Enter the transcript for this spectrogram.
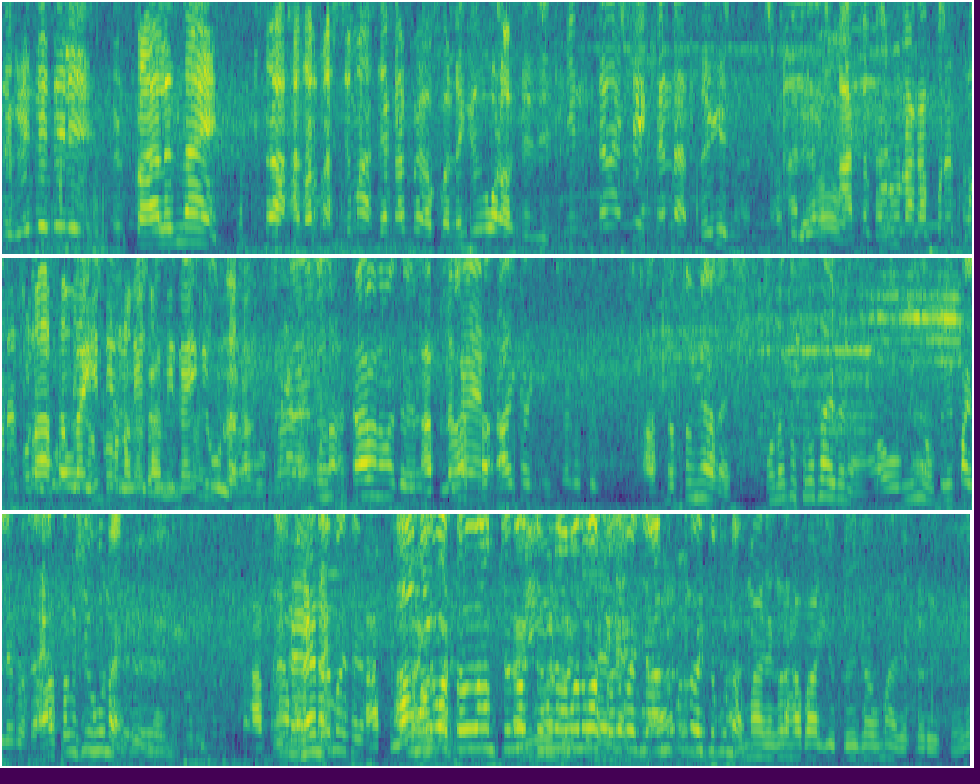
सगळीच येते कळालंच नाही. हजार पाचशे मासे एका लगेच ओळखते ती. लगेच. हो. असं करू नका परत परत पुन्हा असं. तुम्ही काही घेऊ नका. पुन्हा काय? आपलं काय- आता- ऐका की, काय कसं? आता तुम्ही आलाय. पुन्हा दुसरं साहेब आहे ना. अहो मी नव्हतो मी आलोय. असा विषय होऊ नये. आपलं नाही, काय नाही माहिती आहे. आम्हाला वाचायला आमच्या गावच्या आम्हाला वाचायला पाहिजे. आम्ही कुठं जायचं पुन्हा? माझ्याकडे हा भाग येतोय गाव माझ्याकडे येतोय.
